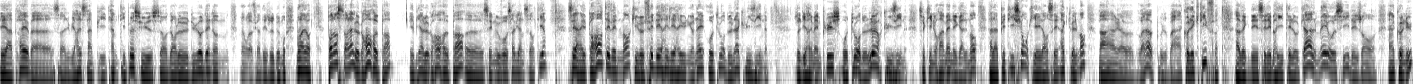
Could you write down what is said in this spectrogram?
Et après, bah, ça lui reste un, un petit peu sur, dans le duo des hommes. on va faire des jeux de mots. Bon alors, pendant ce temps-là, le grand repas, eh bien, le grand repas, euh, c'est nouveau, ça vient de sortir. C'est un grand événement qui veut fédérer les Réunionnais autour de la cuisine je dirais même plus, autour de leur cuisine. Ce qui nous ramène également à la pétition qui est lancée actuellement par un, euh, voilà, un collectif avec des célébrités locales, mais aussi des gens inconnus,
